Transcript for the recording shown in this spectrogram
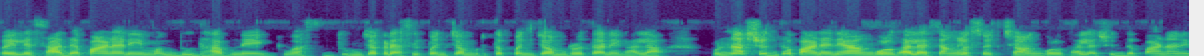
पहिले साध्या पाण्याने मग दुधाने किंवा तुमच्याकडे असेल पंचामृत पंचामृताने घाला. पुन्हा शुद्ध पाण्याने आंघोळ घाला चांगलं स्वच्छ आंघोळ घाला शुद्ध पाण्याने.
